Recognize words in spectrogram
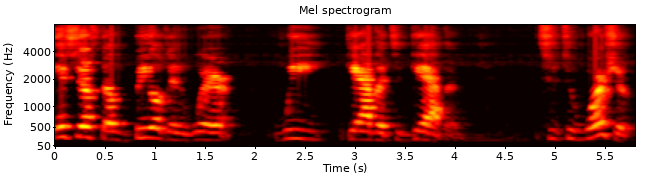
It's just a building where we gather together to, to worship.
